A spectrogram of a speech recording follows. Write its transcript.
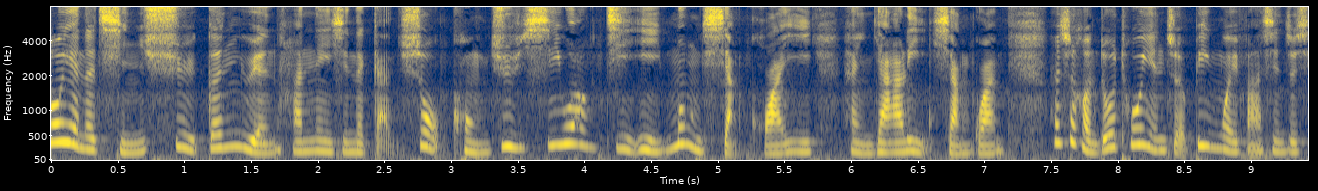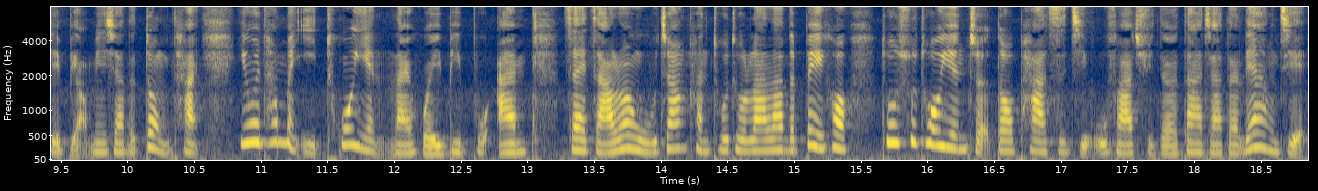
拖延的情绪根源和内心的感受、恐惧、希望、记忆、梦想、怀疑和压力相关。但是很多拖延者并未发现这些表面下的动态，因为他们以拖延来回避不安。在杂乱无章和拖拖拉拉的背后，多数拖延者都怕自己无法取得大家的谅解。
